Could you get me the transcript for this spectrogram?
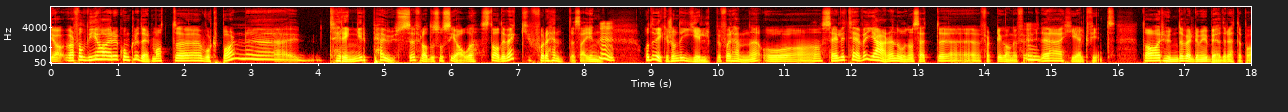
Ja, i hvert fall vi har konkludert med at uh, vårt barn uh, trenger pause fra det sosiale stadig vekk for å hente seg inn. Mm. Og det virker som det hjelper for henne å se litt TV, gjerne noe hun har sett uh, 40 ganger før. Mm. Det er helt fint. Da har hun det veldig mye bedre etterpå.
